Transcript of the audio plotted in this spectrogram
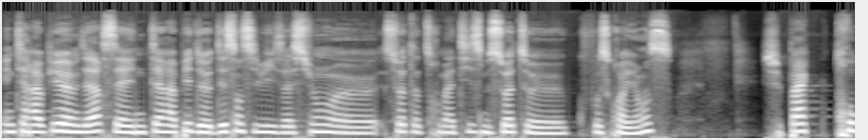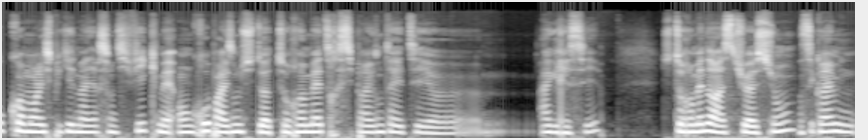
Une thérapie EMDR, c'est une thérapie de désensibilisation, euh, soit à traumatisme, soit euh, fausse croyance. Je sais pas trop comment l'expliquer de manière scientifique, mais en gros, par exemple, tu dois te remettre, si par exemple tu as été agressé, tu te remets dans la situation. C'est quand même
